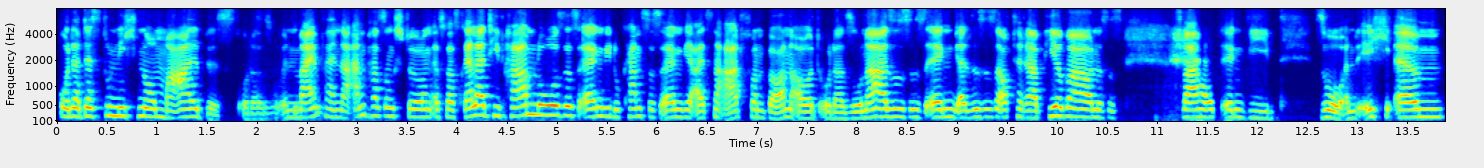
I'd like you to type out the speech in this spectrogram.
oder dass du nicht normal bist oder so. In meinem Fall eine Anpassungsstörung ist was relativ harmloses irgendwie. Du kannst es irgendwie als eine Art von Burnout oder so. Ne? Also es ist irgendwie, also es ist auch therapierbar und es ist, es war halt irgendwie so. Und ich, ähm,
